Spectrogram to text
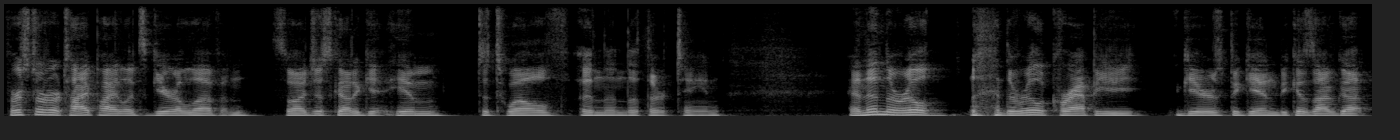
first order tie pilot's gear 11, so I just got to get him to 12 and then the 13. And then the real the real crappy gears begin because I've got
